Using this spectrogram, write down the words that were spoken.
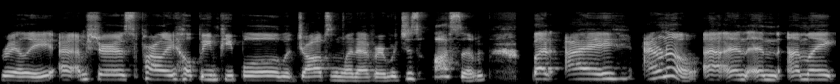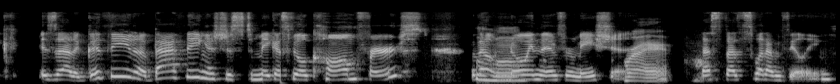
Really. I- am sure it's probably helping people with jobs and whatever, which is awesome. But I, I don't know. Uh, and and I'm like, is that a good thing, a bad thing? It's just to make us feel calm first without mm-hmm. knowing the information. Right. That's that's what I'm feeling.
